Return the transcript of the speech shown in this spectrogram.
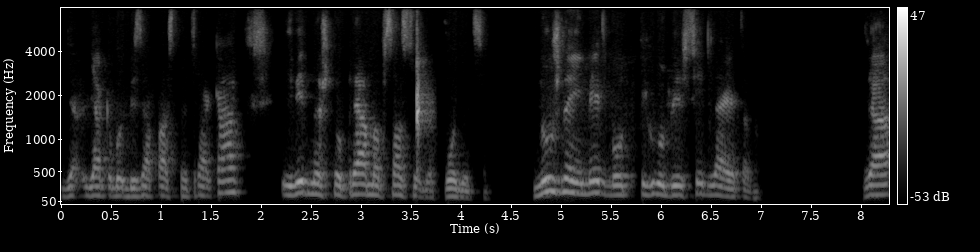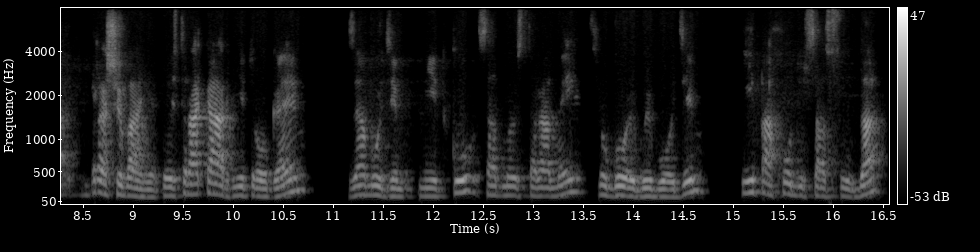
якобы безопасный тракар, и видно, что прямо в сосудах вводится. Нужно иметь вот иглу BFC для этого, для прошивания. То есть тракар не трогаем, заводим нитку с одной стороны, с другой выводим, и по ходу сосуда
